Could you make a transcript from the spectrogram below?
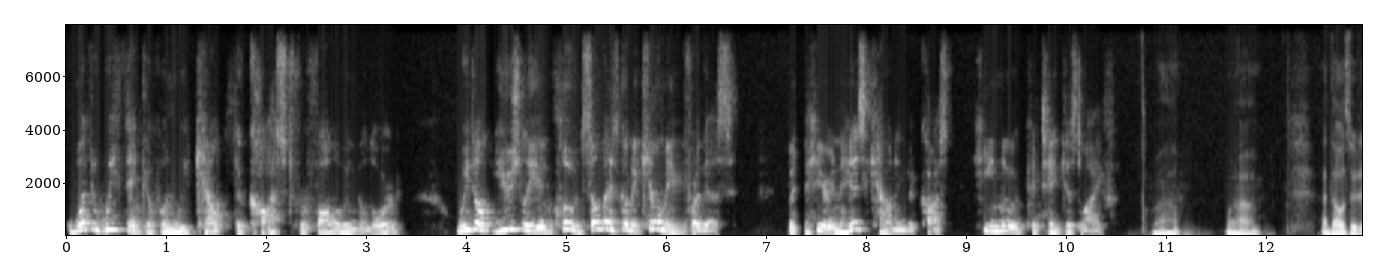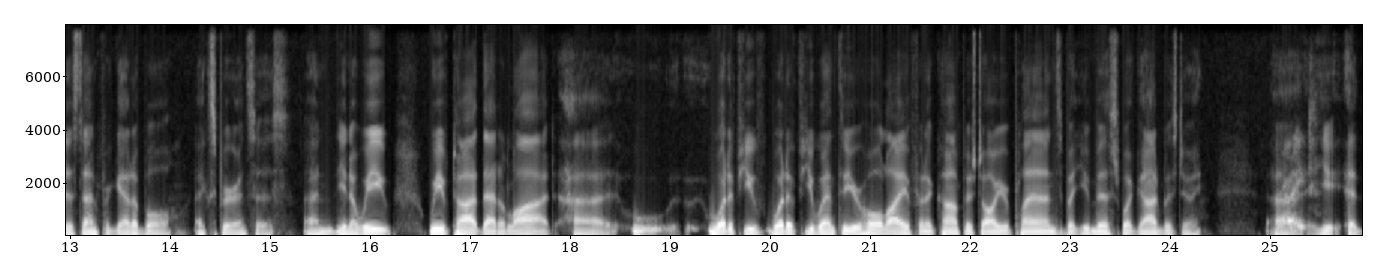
what do we think of when we count the cost for following the Lord? We don't usually include somebody's going to kill me for this. But here in his counting the cost, he knew it could take his life. Wow. Wow. And those are just unforgettable experiences. And you know, we we've taught that a lot. Uh, what if you what if you went through your whole life and accomplished all your plans, but you missed what God was doing? Uh, Right. you, it,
